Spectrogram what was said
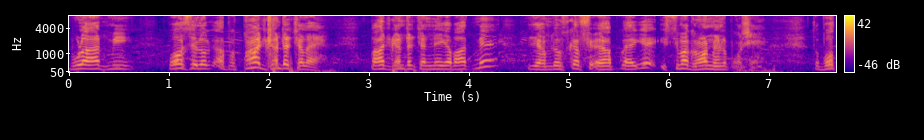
बूढ़ा आदमी बहुत से लोग अब पाँच घंटे चला है पाँच घंटे चलने के बाद में ये हम लोग उसका आप कहेंगे इस्तेमाल ग्राउंड में हम लोग पहुँचे हैं। तो बहुत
